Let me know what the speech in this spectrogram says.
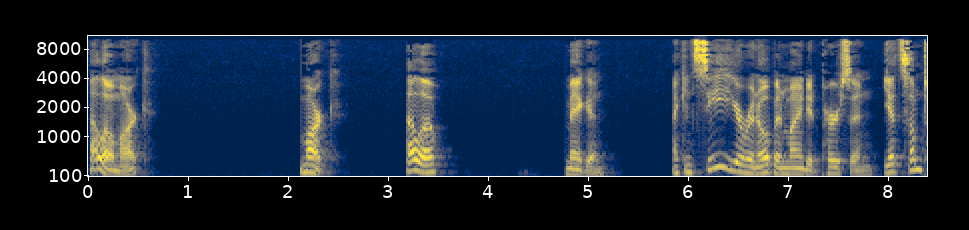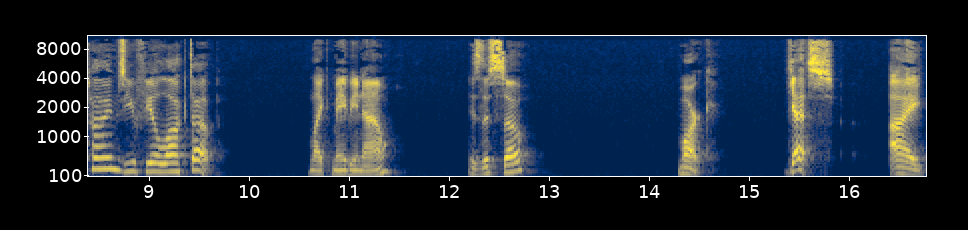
Hello, Mark. Mark. Hello. Megan. I can see you're an open-minded person, yet sometimes you feel locked up. Like maybe now? Is this so? Mark. Yes. I.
